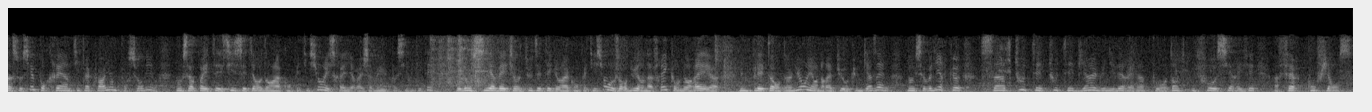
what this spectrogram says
associés pour créer un petit aquarium pour survivre. Donc ça n'a pas été, si c'était dans la compétition, il n'y aurait jamais eu de possibilité. Et donc s'il y avait tout été dans la compétition, aujourd'hui en Afrique, on aurait euh, une pléthore de lions et on n'aurait plus aucune gazelle. Donc ça veut dire que ça, tout est, tout est bien et l'univers est là pour. Donc il faut aussi arriver à faire confiance,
